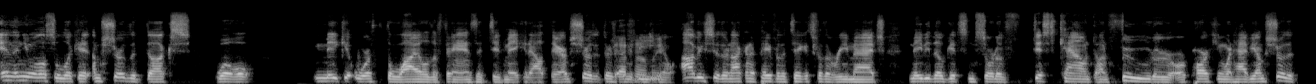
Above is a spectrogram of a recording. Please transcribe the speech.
And then you also look at, I'm sure the Ducks will make it worth the while of the fans that did make it out there. I'm sure that there's going to be, you know, obviously they're not going to pay for the tickets for the rematch. Maybe they'll get some sort of discount on food or, or parking, what have you. I'm sure that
